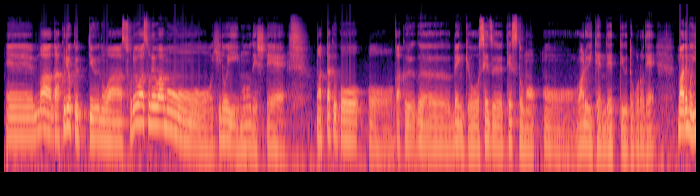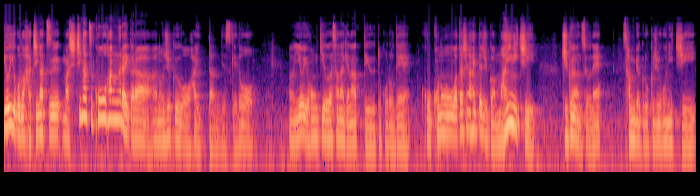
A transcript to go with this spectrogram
えーまあ学力っていうのはそれはそれはもうひどいものでして全くこう学勉強をせずテストも悪い点でっていうところで。まあでもいよいよこの8月、まあ、7月後半ぐらいからあの塾を入ったんですけどいよいよ本気を出さなきゃなっていうところでこの私が入った塾は毎日塾なんですよね。365日。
